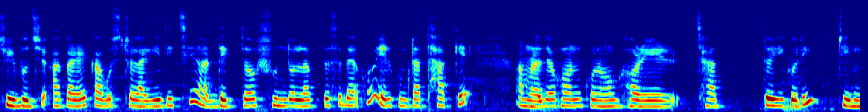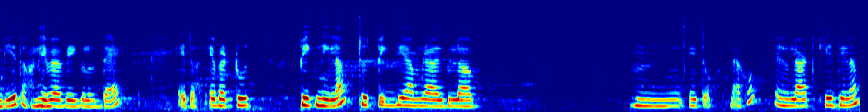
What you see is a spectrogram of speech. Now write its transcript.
ত্রিভুজ আকারের কাগজটা লাগিয়ে দিচ্ছি। আর দেখতেও সুন্দর লাগতেছে। দেখো, এরকমটা থাকে। আমরা যখন কোনো ঘরের ছাদ তৈরি করি, টিন দিয়ে, তখন এভাবে এগুলো দেয়। এই তো, এবার টুথপিক নিলাম। টুথপিক দিয়ে আমরা এগুলো এই তো দেখো এগুলো আটকিয়ে দিলাম।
